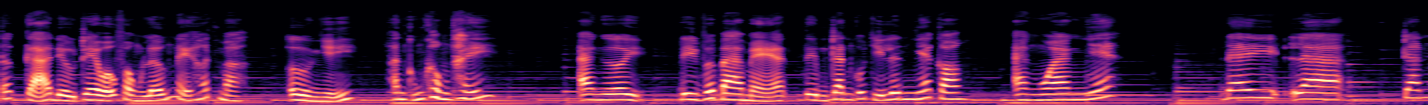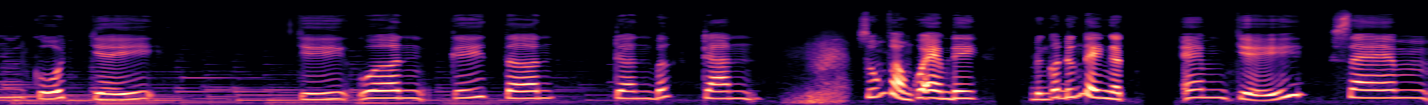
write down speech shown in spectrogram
Tất cả đều treo ở phòng lớn này hết mà. Ừ nhỉ, anh cũng không thấy. An ơi, đi với ba mẹ tìm tranh của chị Linh nhé con. An ngoan nhé. Đây là tranh của chị. Chị quên ký tên trên bức tranh. Xuống phòng của em đi, đừng có đứng đây nghịch. Em chỉ xem...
